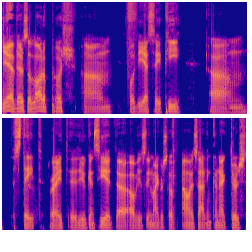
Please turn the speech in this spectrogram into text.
Yeah, there's a lot of push um, for the SAP um, state, right? As you can see it, uh, obviously, Microsoft now is adding connectors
